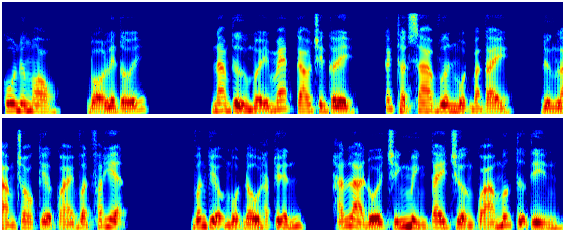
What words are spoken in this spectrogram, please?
Cô nương mau, bò lên tới. Nam tử mấy mét cao trên cây, cách thật xa vươn một bàn tay, đừng làm cho kia quái vật phát hiện. Vân Tiểu một đầu hất tuyến, hắn là đối chính mình tay trưởng quá mức tự tin,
